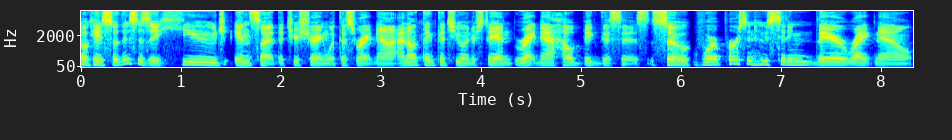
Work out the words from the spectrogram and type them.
Okay, so this is a huge insight that you're sharing with us right now. I don't think that you understand right now how big this is. So for a person who's sitting there right now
